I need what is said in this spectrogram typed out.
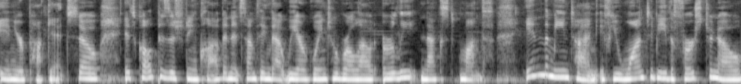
in your pocket. So it's called Positioning Club, and it's something that we are going to roll out early next month. In the meantime, if you want to be the first to know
